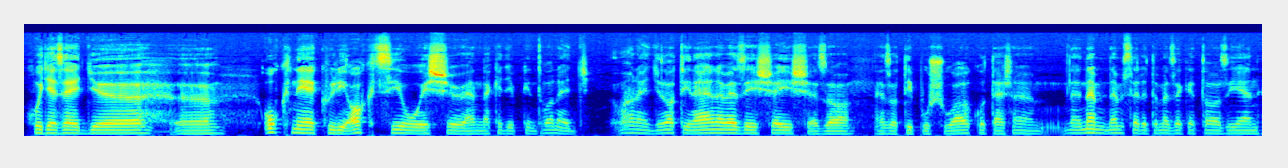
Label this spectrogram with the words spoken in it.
hogy ez egy ok nélküli akció, és ennek egyébként van egy, van egy latin elnevezése is, ez a, ez a típusú alkotás. Nem, nem, nem szeretem ezeket az ilyen,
